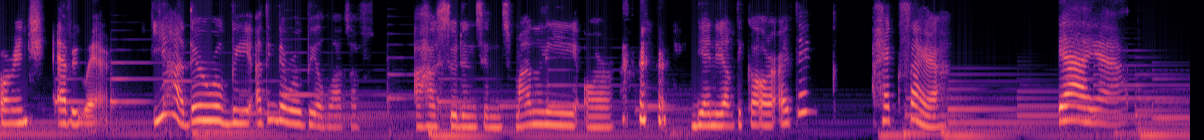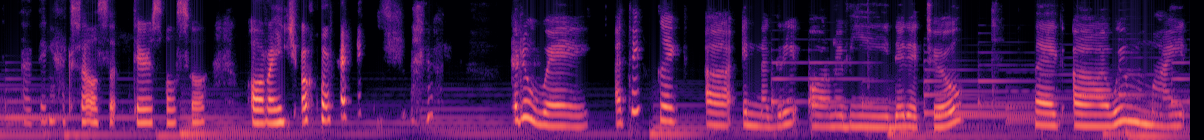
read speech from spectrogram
orange everywhere. yeah, there will be. I think there will be a lot of AHA students in Smanli or Dian Didaktika or I think Hexa. Yeah, Yeah, yeah. I think Hexa also there's also orange, orange. The way, I think like uh in negeri or maybe Dede too, like uh we might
